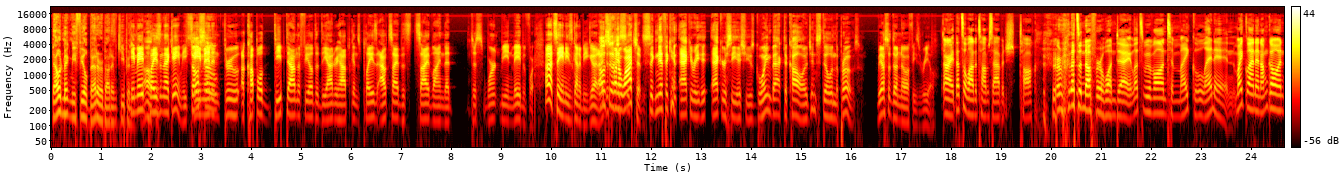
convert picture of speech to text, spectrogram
that would make me feel better about him keeping. He made job. plays in that game. He It's came in and threw a couple deep down the field to DeAndre Hopkins, plays outside the sideline that just weren't being made before. I'm not saying he's going to be good. I just want to watch him. Significant accuracy accuracy issues going back to college and still in the pros. We also don't know if he's real. All right, that's a lot of Tom Savage talk. that's enough for one day. Let's move on to Mike Glennon. Mike Glennon, I'm going.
